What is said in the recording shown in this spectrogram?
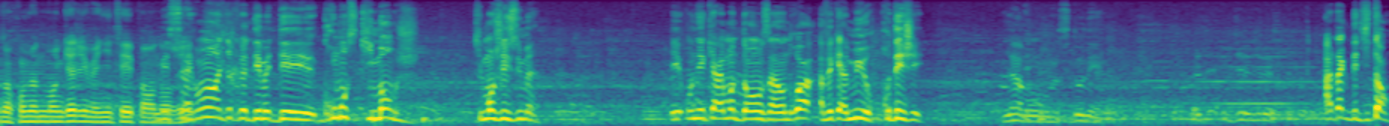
Dans combien de mangas l'humanité est pas en Mais c'est danger vraiment à dire que des, des gros monstres qui mangent, qui mangent les humains. Et on est carrément dans un endroit avec un mur protégé. Là, bon, c'est donné. Attaque des titans.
